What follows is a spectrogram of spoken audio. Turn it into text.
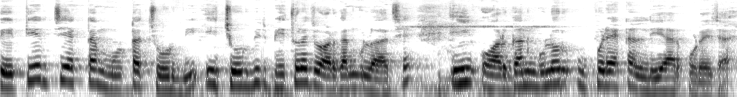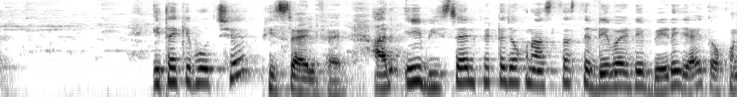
পেটের যে একটা মোটা চর্বি, এই চর্বির ভেতরে যে অর্গানগুলো আছে, এই অর্গানগুলোর উপরে একটা লেয়ার পড়ে যায়। এটাকে বলছে ভিসরাইল ফ্যাট আর এই ভিসরাইল ফ্যাটটা যখন আস্তে আস্তে ডে বাই ডে বেড়ে যায়, তখন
